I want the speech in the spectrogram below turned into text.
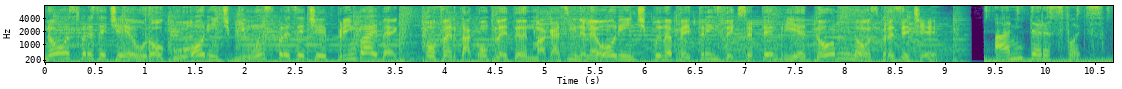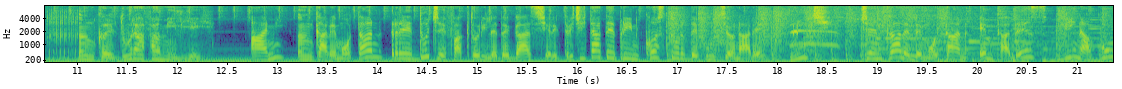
19 euro cu Orange Mi 11 prin buyback. Oferta completă în magazinele Orange până pe 30 septembrie 2019. Ani de răsfăț. Încăldura familiei. Ani în care Motan reduce facturile de gaz și electricitate prin costuri de funcționare mici. Centralele Motan MKDens vin acum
